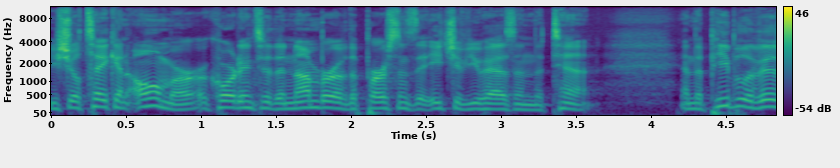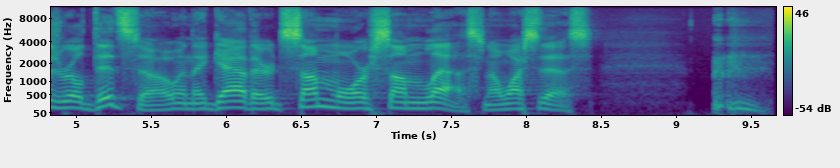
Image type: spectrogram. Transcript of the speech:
You shall take an omer according to the number of the persons that each of you has in the tent. And the people of Israel did so, and they gathered some more, some less. Now, watch this.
